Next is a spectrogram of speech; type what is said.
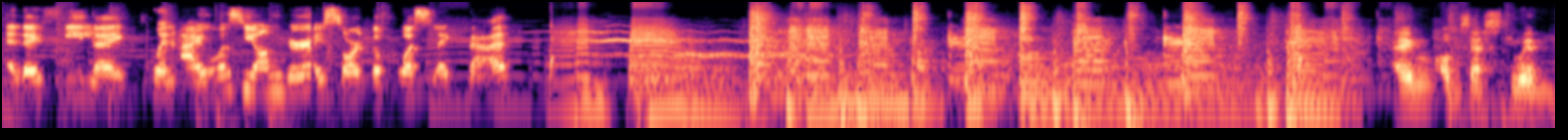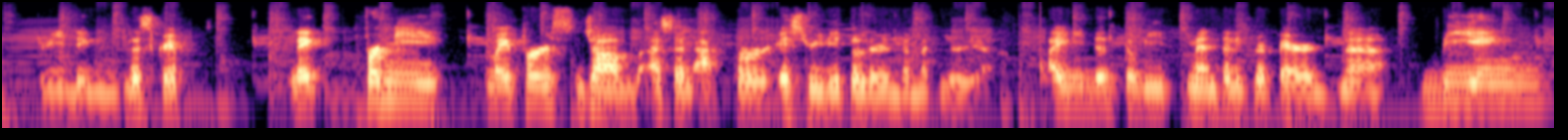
And I feel like when I was younger, I sort of was like that. I'm obsessed with reading the script. Like, for me, my first job as an actor is really to learn the material. I needed to be mentally prepared na being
